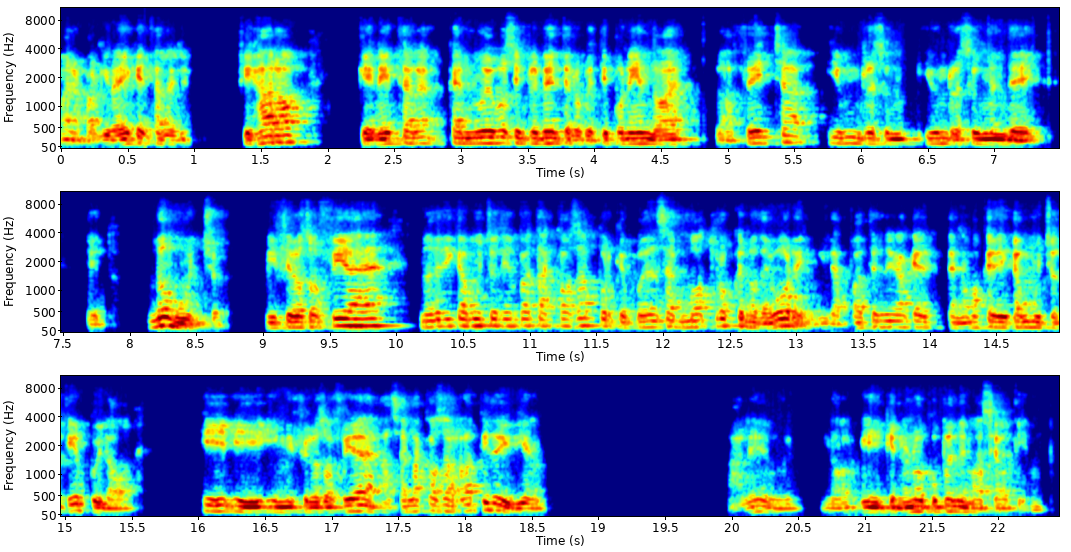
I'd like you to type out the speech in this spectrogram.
Bueno, pues aquí veis que está... Fijaros que en este que es nuevo simplemente lo que estoy poniendo es la fecha y un, y un resumen de esto. No mucho. Mi filosofía es no dedicar mucho tiempo a estas cosas porque pueden ser monstruos que nos devoren y después que, tengamos que dedicar mucho tiempo y, lo, y, mi filosofía es hacer las cosas rápido y bien. ¿Vale? y que no nos ocupen demasiado tiempo.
